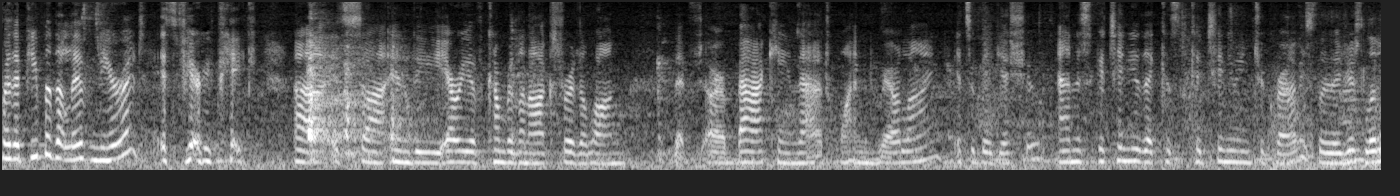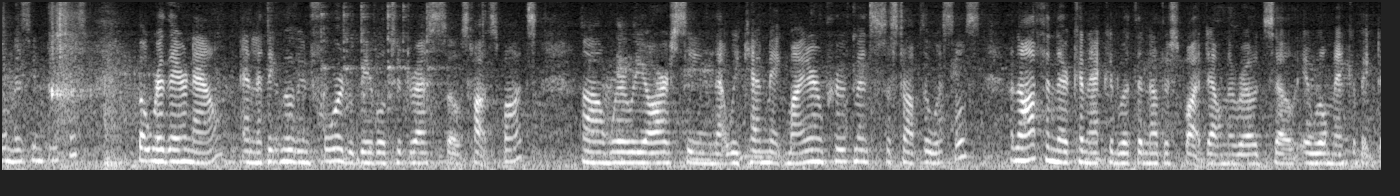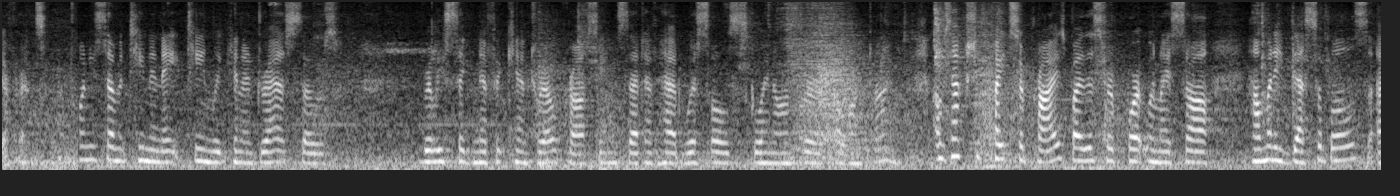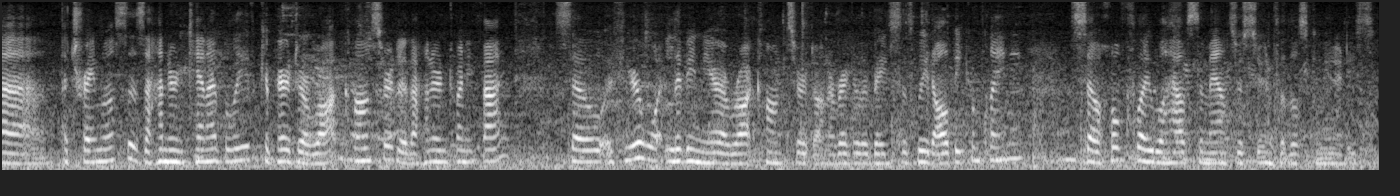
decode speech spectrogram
For the people that live near it, it's very big. Uh, it's uh, in the area of Cumberland, Oxford, along that are backing that one rail line. It's a big issue, and it's continue that continuing to grow. Obviously, they're just little missing pieces, but we're there now, and I think moving forward, we'll be able to address those hot spots um, where we are seeing that we can make minor improvements to stop the whistles, and often they're connected with another spot down the road, so it will make a big difference. 2017 and 18, we can address those really significant rail crossings that have had whistles going on for a long time. I was actually quite surprised by this report when I saw how many decibels uh, a train whistle is 110, I believe, compared to a rock concert at 125. So if you're living near a rock concert on a regular basis, we'd all be complaining. So hopefully we'll have some answers soon for those communities.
